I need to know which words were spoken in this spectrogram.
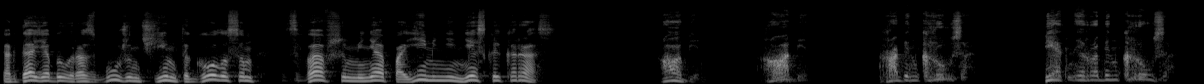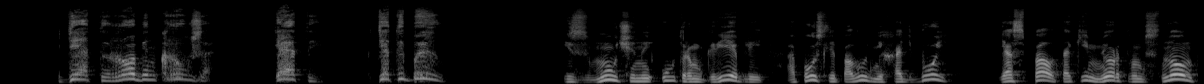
когда я был разбужен чьим-то голосом, звавшим меня по имени несколько раз. Робин, Робин, Робин Крузо, бедный Робин Крузо. Где ты, Робин Крузо? Где ты? Где ты был? Измученный утром греблей, а после полудня ходьбой, я спал таким мертвым сном,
